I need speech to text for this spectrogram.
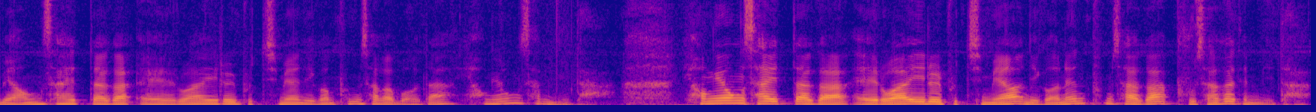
명사에다가 ly를 붙이면 이건 품사가 뭐다? 형용사입니다. 형용사에다가 ly를 붙이면 이거는 품사가 부사가 됩니다.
